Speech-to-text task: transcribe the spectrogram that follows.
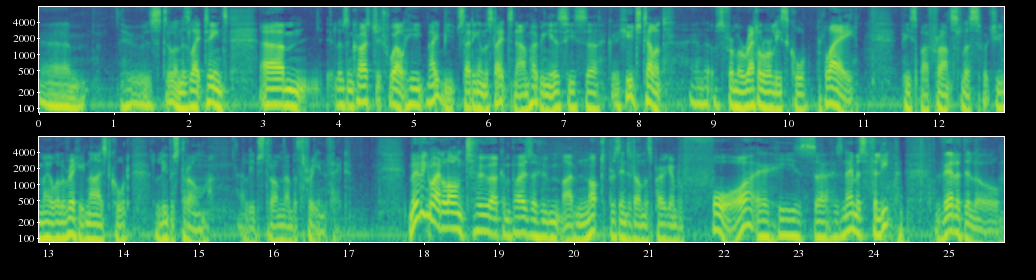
um, who is still in his late teens. Um, lives in Christchurch. Well, he may be studying in the States now. I'm hoping he is. He's uh, a huge talent. And it was from a rattle release called Play, piece by Franz Liszt, which you may well have recognized called Liebestraum. Uh, Liebestraum number three, in fact. Moving right along to a composer whom I've not presented on this program before. Uh, he's, uh, his name is Philippe Verdelot,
